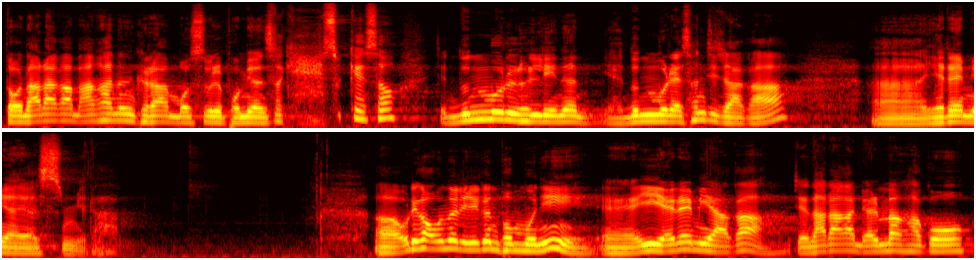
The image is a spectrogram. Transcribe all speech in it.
또 나라가 망하는 그러한 모습을 보면서 계속해서 눈물을 흘리는 예, 눈물의 선지자가 아, 예레미야였습니다. 어, 우리가 오늘 읽은 본문이 예, 이 예레미야가 나라가 멸망하고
